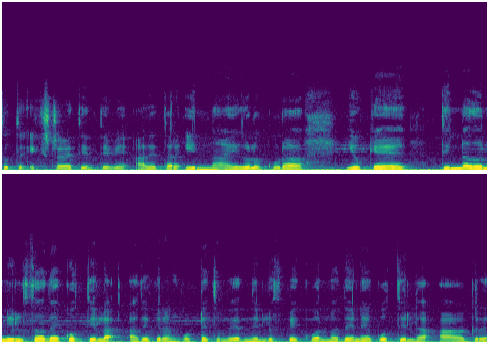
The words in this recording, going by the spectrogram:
ತುತ್ತು ಎಕ್ಸ್ಟ್ರಾನೇ ತಿಂತೀವಿ. ಅದೇ ಥರ ಈ ನಾಯಿಗಳು ಕೂಡ ಇವಕ್ಕೆ ತಿನ್ನೋದು ನಿಲ್ಲಿಸೋದೇ ಗೊತ್ತಿಲ್ಲ. ಅದಕ್ಕೆ ನನಗೆ ಹೊಟ್ಟೆ ತುಂಬಿದೆ ನಿಲ್ಲಿಸ್ಬೇಕು ಅನ್ನೋದೇ ಗೊತ್ತಿಲ್ಲ. ಆಗ್ರೆ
